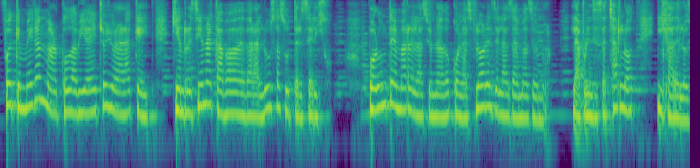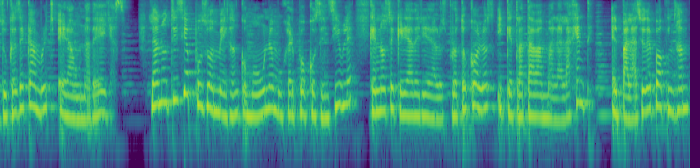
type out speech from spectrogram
fue que Meghan Markle había hecho llorar a Kate, quien recién acababa de dar a luz a su tercer hijo, por un tema relacionado con las flores de las damas de honor. La princesa Charlotte, hija de los duques de Cambridge, era una de ellas. La noticia puso a Meghan como una mujer poco sensible, que no se quería adherir a los protocolos y que trataba mal a la gente. El Palacio de Buckingham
